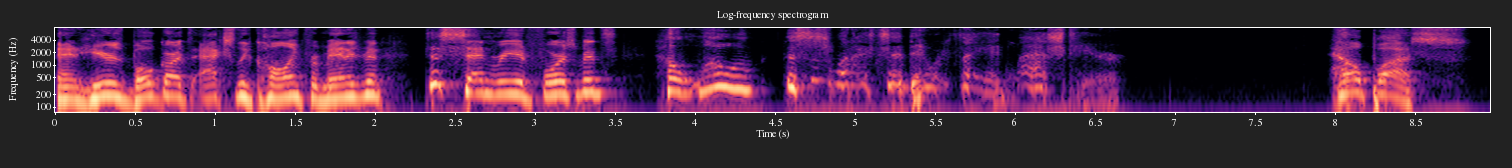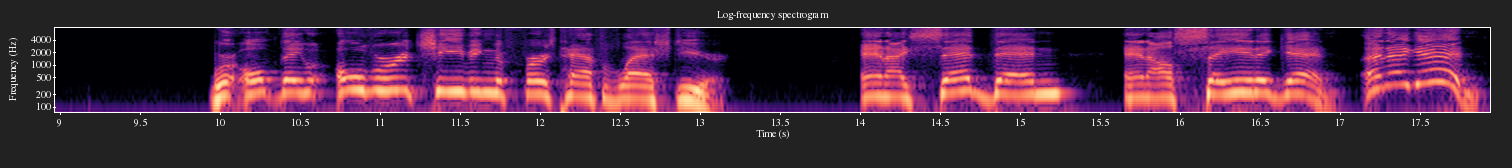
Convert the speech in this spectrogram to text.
And here's Bogaerts actually calling for management to send reinforcements. Hello, this is what I said they were saying last year. Help us. We're they were overachieving the first half of last year. And I said then, and I'll say it again and again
